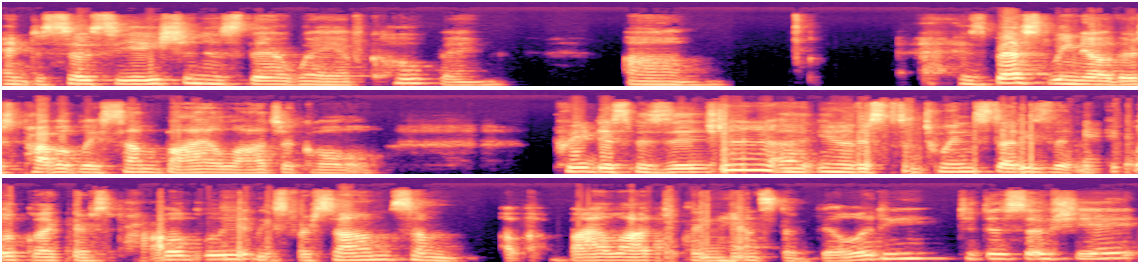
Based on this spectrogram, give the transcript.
And dissociation is their way of coping um, as best we know, there's probably some biological predisposition. Uh, you know, there's some twin studies that make it look like there's probably, at least for some, some uh, biologically enhanced ability to dissociate.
